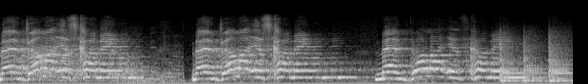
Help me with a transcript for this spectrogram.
Mandela is coming. Mandela is coming. Mandela is coming.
